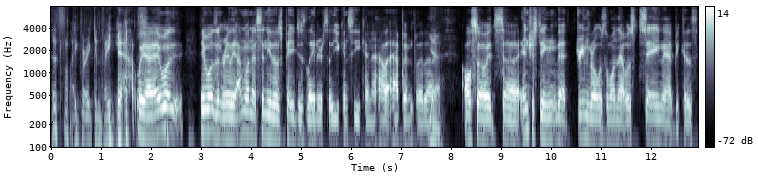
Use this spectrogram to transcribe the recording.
it's like very convenient. Yeah, well, yeah, it was. It wasn't really. I'm going to send you those pages later so you can see kind of how that happened. But uh, yeah, also, it's uh, interesting that Dream Girl was the one that was saying that because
